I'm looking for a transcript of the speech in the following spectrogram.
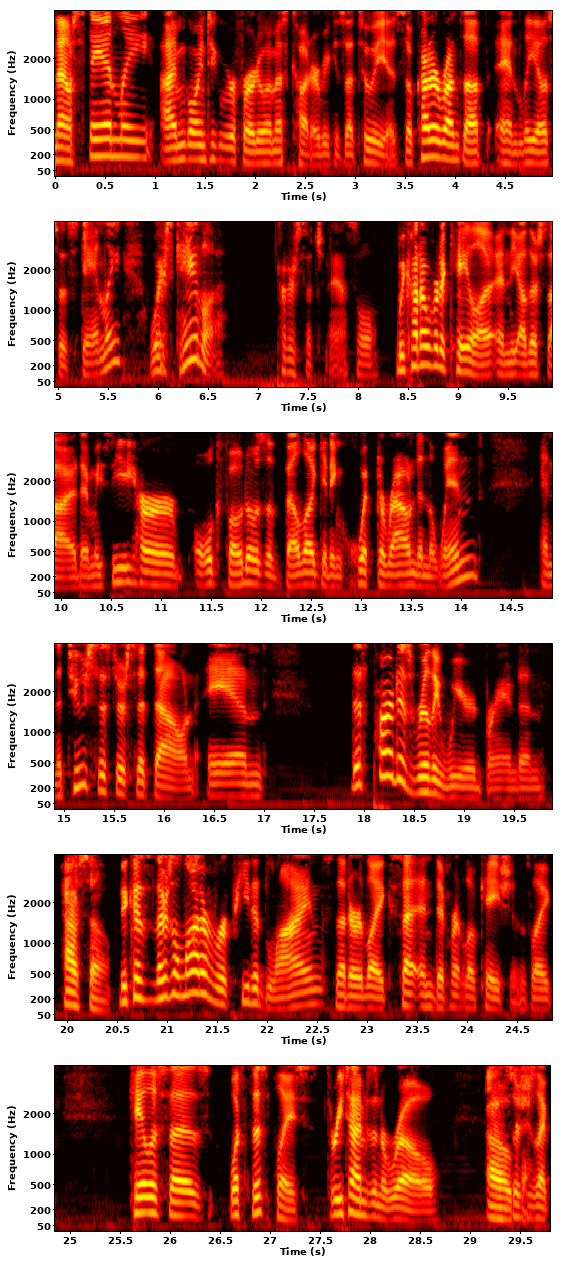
Now, Stanley, I'm going to refer to him as Cutter because that's who he is. So Cutter runs up and Leo says, Stanley, where's Kayla? Cutter's such an asshole. We cut over to Kayla and the other side, and we see her old photos of Bella getting whipped around in the wind. And the two sisters sit down, and this part is really weird, Brandon How so? because there's a lot of repeated lines that are like set in different locations. Like Kayla says, "What's this place?" three times in a row. Oh, So she's like,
